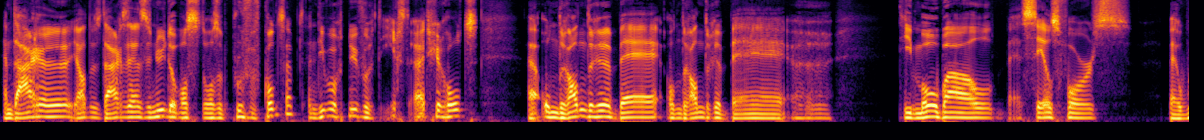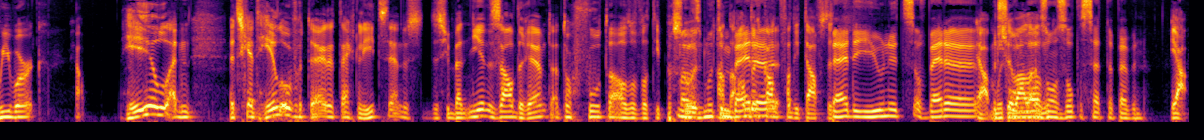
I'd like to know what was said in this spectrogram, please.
En daar, eh, ja, dus daar zijn ze nu, dat was, dat was een proof of concept, en die wordt nu voor het eerst uitgerold. eh, onder andere bij, onder andere bij eh, T-Mobile, bij Salesforce, bij WeWork. Ja, heel, en het schijnt heel overtuigende technologie te zijn, dus, dus je bent niet in dezelfde ruimte en toch voelt het alsof dat die persoon moeten aan de beide- andere kant van die tafel zit. Beide units of beide moeten personen wel zo'n zotte setup hebben. Ja.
